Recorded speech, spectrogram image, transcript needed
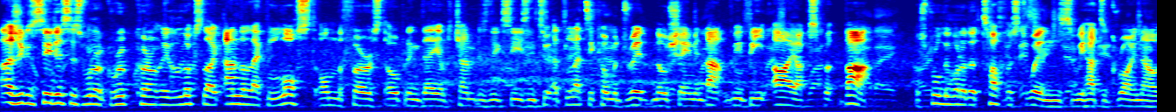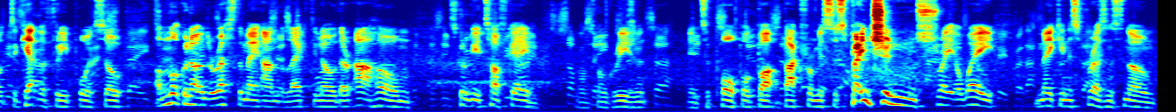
As you can see, this is what our group currently looks like. Anderlecht lost on the first opening day of the Champions League season to Atletico Madrid. No shame in that. We beat Ajax, but that was probably one of the toughest wins we had to grind out to get the three points. So I'm not going to underestimate Anderlecht. You know, they're at home. It's going to be a tough game. Antoine Griezmann into Paul Pogba, back from his suspension straight away, making his presence known.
